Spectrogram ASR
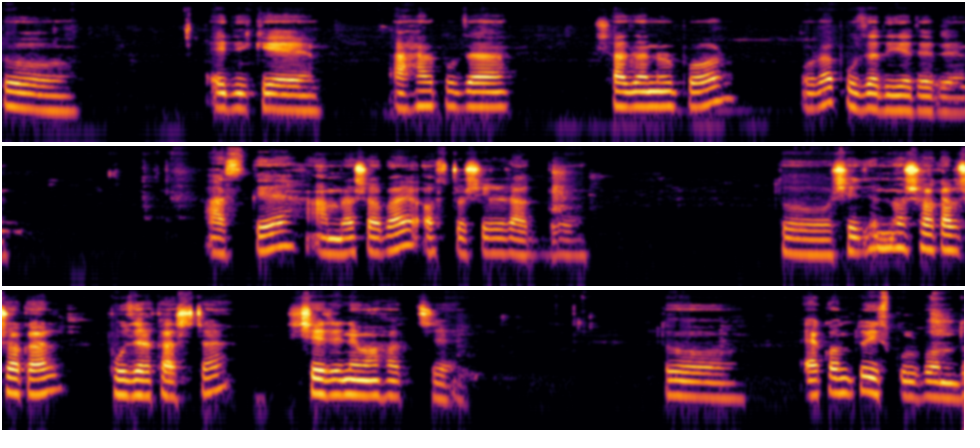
তো এদিকে আহার পূজা সাজানোর পর ওরা পূজা দিয়ে দেবে। আজকে আমরা সবাই অষ্টশীল রাখব। তো সেজন্য সকাল সকাল পূজার কাজটা সেরে নেওয়া হচ্ছে। তো এখন তো স্কুল বন্ধ,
